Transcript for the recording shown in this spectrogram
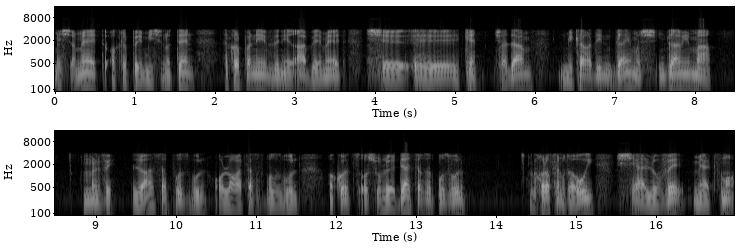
משמט, או כלפי מי שנותן. על כל פנים זה נראה באמת שכן, אה, שאדם, מעיקר הדין, גם עם, הש... גם עם המלווה, לא עשה פרוסבול, או לא רצה לעשות פרוסבול, או, כל... או שהוא לא יודע שצריך לעשות פרוסבול, בכל אופן ראוי שהלווה מעצמו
